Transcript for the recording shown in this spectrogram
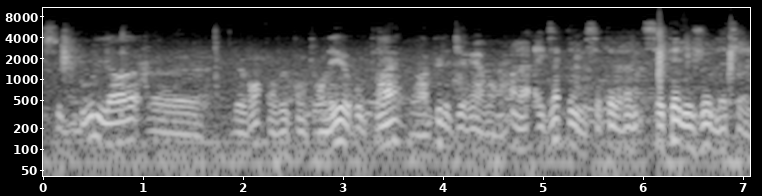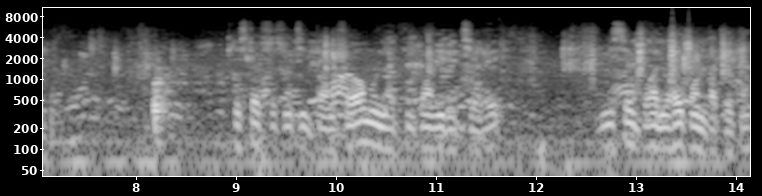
cette boule là, euh, devant qu'on veut contourner au point, on aurait pu la tirer avant. hein. Voilà, exactement. C'était le jeu de la tirée. Christophe se sent-il pas en forme ou n'a-t-il pas envie de tirer? Lui seul pourra nous répondre, Patrick. hein.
